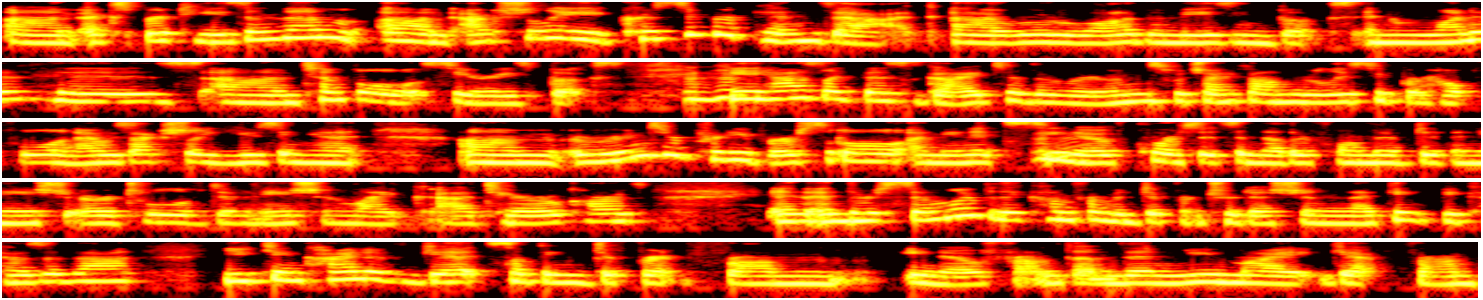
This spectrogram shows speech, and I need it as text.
um, expertise in them. Um, actually, Christopher Penczak uh, wrote a lot of amazing books. In one of his um, Temple series books, mm-hmm. he has like this guide to the runes, which I found really super helpful. And I was actually using it. Um, runes are pretty versatile. I mean, it's, mm-hmm. you know, of course, it's another form of divination or tool of divination like uh, tarot cards. And, and they're similar, but they come from a different tradition. And I think because of that, you can kind of get something different from, you know, from them than you might get from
